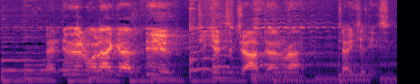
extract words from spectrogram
and doing what I got to do to get the job done right. Take it easy.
